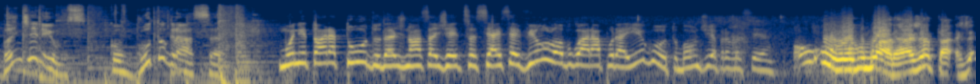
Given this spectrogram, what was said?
Band News, com Guto Graça. Monitora tudo das nossas redes sociais. Você viu o Lobo Guará por aí, Guto? Bom dia para você. O, o, Lobo Guará já, tá, já,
